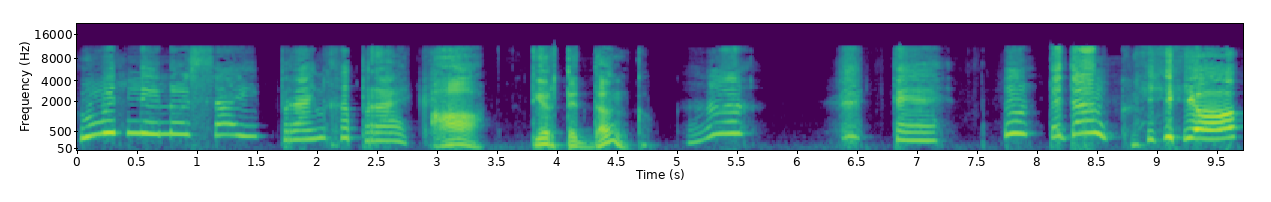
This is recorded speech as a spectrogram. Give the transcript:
hoe moet Neno sy brein gebruik? Ah, deur te dink. Te hm, te dink. ja.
